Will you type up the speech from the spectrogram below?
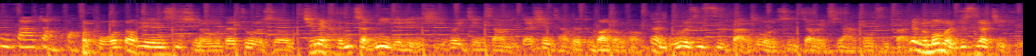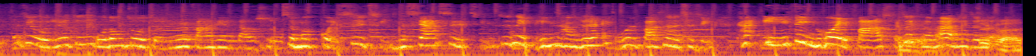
突发状况。活动这件事情，我们在做的时候，前面很缜密的联系会减少你在现场的突发状况。但无论是自办或者是交给其他公司办，那个 moment 就是要解决。而且我觉得就是活动做久，你会发现到说什么鬼事情、什么瞎事情，就是你平常觉得哎不会发生的事情，它一定会发生。最可怕的是这个，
